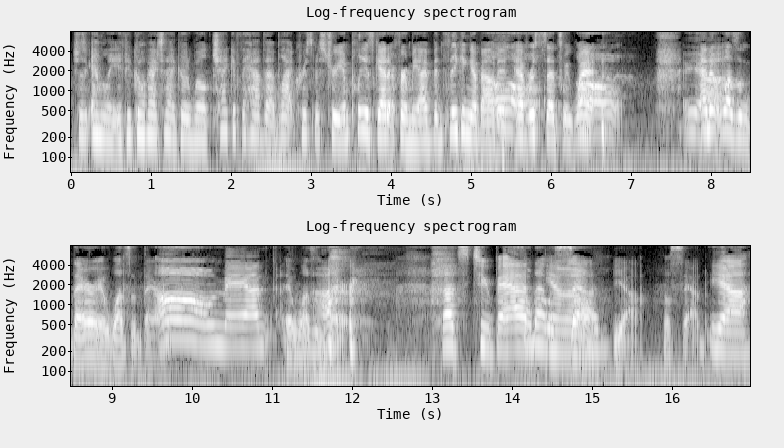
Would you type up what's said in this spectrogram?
She was like, Emily, if you go back to that Goodwill, check if they have that black Christmas tree, and please get it for me. I've been thinking about it ever since we went, Oh. Yeah. and it wasn't there. It wasn't there. Oh man, It wasn't there. that's too bad. so that was know. sad. Yeah, that was sad. Yeah.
